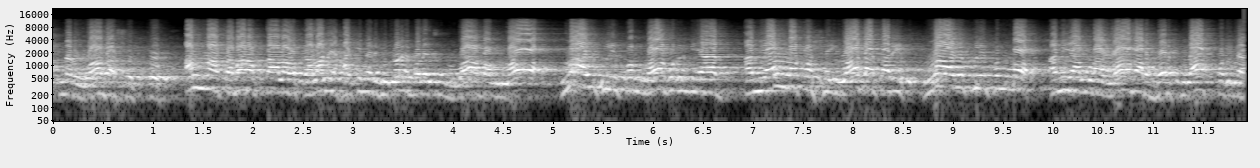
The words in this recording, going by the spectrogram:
আপনার ওয়াদা সত্য। আল্লাহ তাবারক তাআলা কালামে হাকিমের ভিতরে বলেছেন ওয়াদ আল্লাহ আমি আল্লাহ সেই ওয়াদাকারী আমি আল্লাহ ওয়াদার বরখিলাফ করি না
